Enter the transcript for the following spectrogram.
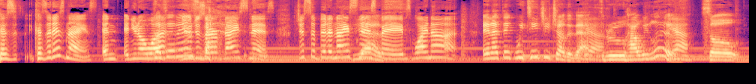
because because it is nice. And and you know what? You deserve niceness. Just a bit of niceness yes. babes. Why not? And i think we teach each other that yeah. through how we live. Yeah. So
